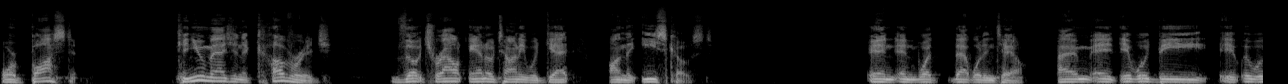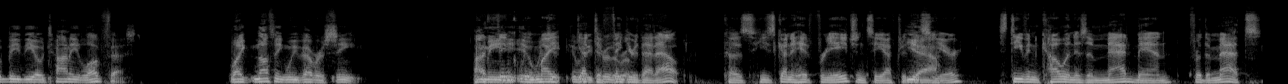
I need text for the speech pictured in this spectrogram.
or Boston. Can you imagine the coverage the Trout and Ohtani would get on the East Coast, and and what that would entail? I'm it, it would be it, it, would be the Ohtani love fest, like nothing we've ever seen. I, I mean, think we might get to figure that out because he's going to hit free agency after this yeah. year. Steven Cohen is a madman for the Mets,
